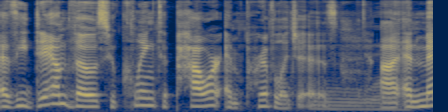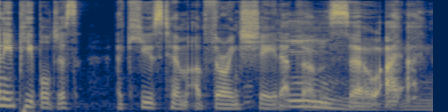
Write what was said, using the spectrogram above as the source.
as he damned those who cling to power and privileges. Uh, and many people just accused him of throwing shade at them. So I, I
